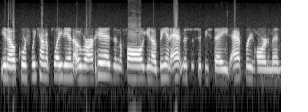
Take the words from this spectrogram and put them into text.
You know, of course, we kind of played in over our heads in the fall. You know, being at Mississippi State, at Freed Hardeman,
